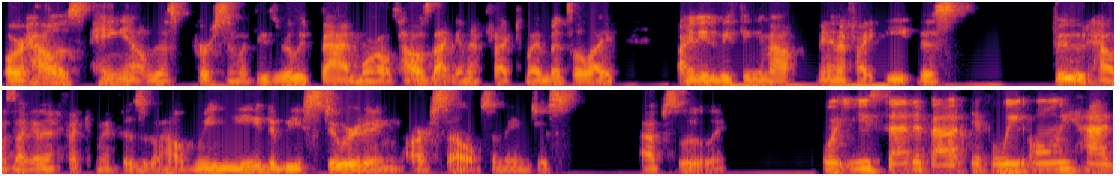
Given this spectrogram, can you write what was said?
or how is hanging out with this person with these really bad morals? How is that going to affect my mental life? I need to be thinking about, man, if I eat this food, how's that going to affect my physical health? We need to be stewarding ourselves. I mean, just absolutely. What you said about if we only had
